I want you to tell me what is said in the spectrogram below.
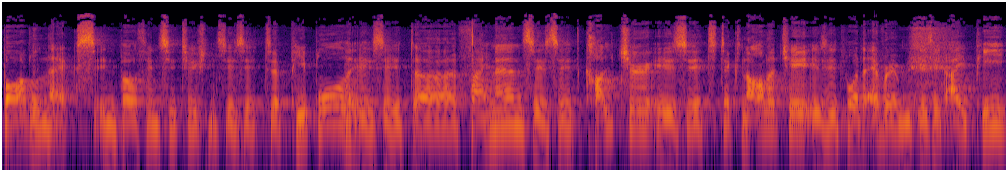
bottlenecks in both institutions? Is it uh, people? Is it uh, finance? Is it culture? Is it technology? Is it whatever? Is it IP?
